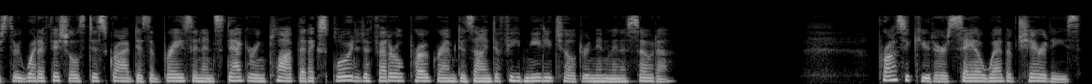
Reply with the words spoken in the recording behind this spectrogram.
through what officials described as a brazen and staggering plot that exploited a federal program designed to feed needy children in Minnesota. Prosecutors say a web of charities,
